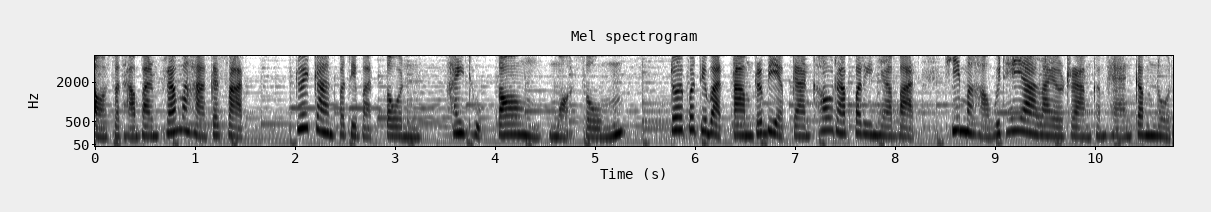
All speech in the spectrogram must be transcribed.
่อสถาบันพระมหากษัตริย์ ด้วยการปฏิบัติตนให้ถูกต้องเหมาะสม โดยปฏิบัติตามระเบียบการเข้ารับปริญญาบัตรที่มหาวิทยาลัยรามคำแหงกำหนด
